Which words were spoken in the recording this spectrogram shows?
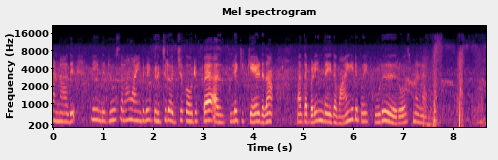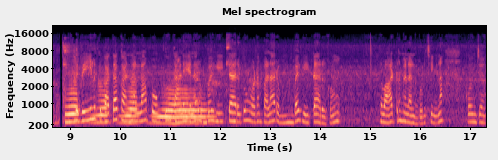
பண்ணாது. நீ இந்த ஜூஸ் எல்லாம் வாங்கிட்டு போய் ஃப்ரிட்ஜில் வச்சு குடிப்ப. அது பிள்ளைக்கு கேடு தான் மற்றபடி இந்த இதை வாங்கிட்டு போய் கொடு ரோஸ் மெலன். வெயிலுக்கு பார்த்தா கண்ணெல்லாம் போக்கும் தலையெல்லாம் ரொம்ப ஹீட்டாக இருக்கும் உடம்பெல்லாம் ரொம்ப ஹீட்டாக இருக்கும். வாட்டர் மெலன் குடிச்சிங்கன்னா கொஞ்சம்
